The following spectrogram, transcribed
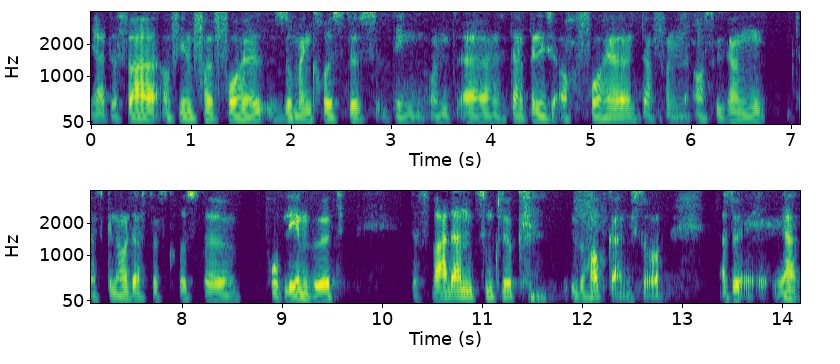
Ja, das war auf jeden Fall vorher so mein größtes Ding. Und äh, da bin ich auch vorher davon ausgegangen, dass genau das das größte Problem wird. Das war dann zum Glück überhaupt gar nicht so. Also äh, ja,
